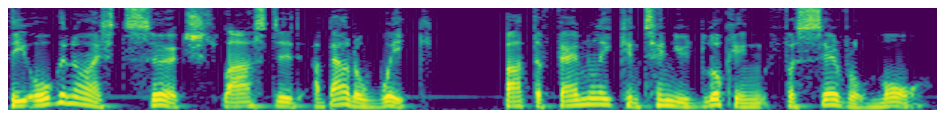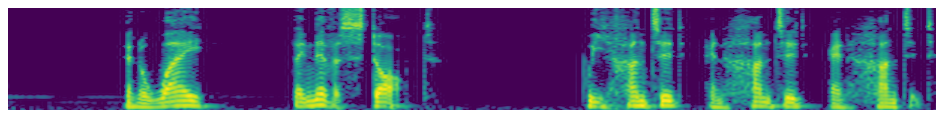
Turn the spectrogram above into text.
The organised search lasted about a week, but the family continued looking for several more. In a way, they never stopped. We hunted and hunted and hunted,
